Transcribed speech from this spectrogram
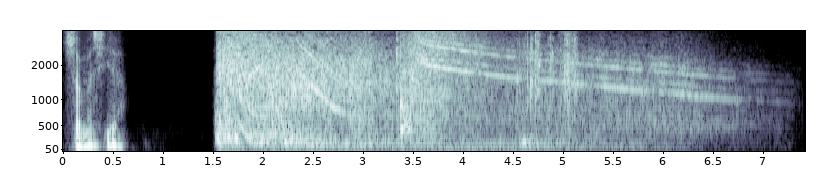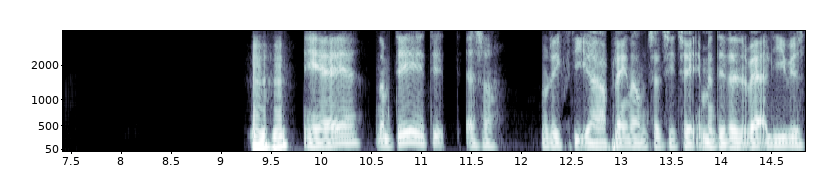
som man siger. Mm-hmm. Ja, ja. Nå, men det, det, altså, nu er det ikke, fordi jeg har planer om at tage til Italien, men det er da værd lige, hvis,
